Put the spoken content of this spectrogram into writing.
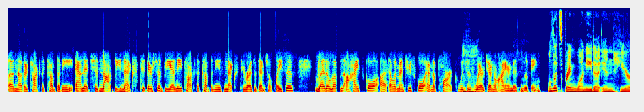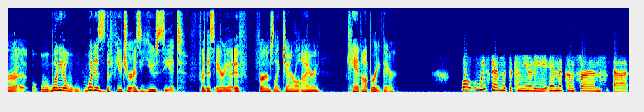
another toxic company. And it should not be next to, there shouldn't be any toxic companies next to residential places, let alone a high school, uh, elementary school, and a park, which mm-hmm. is where General Iron is moving. Well, let's bring Juanita in here. Uh, Juanita, what is the future as you see it for this area if firms like General Iron can't operate there? Well, we stand with the community in the concerns that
